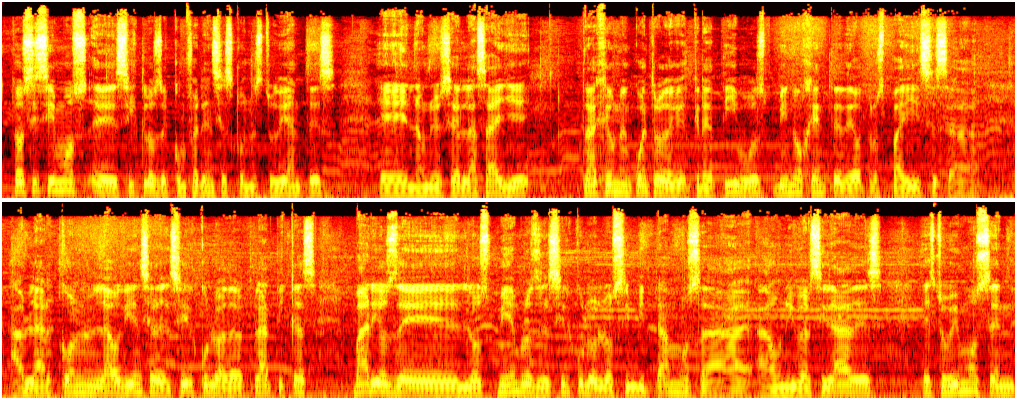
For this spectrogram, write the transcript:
Entonces hicimos eh, ciclos de conferencias con estudiantes eh, en la Universidad de La Salle. Traje un encuentro de creativos, vino gente de otros países a hablar con la audiencia del círculo, a dar pláticas. Varios de los miembros del círculo los invitamos a, universidades. Estuvimos en,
